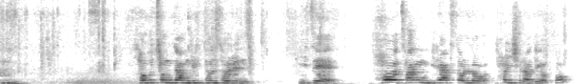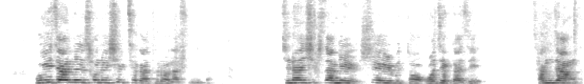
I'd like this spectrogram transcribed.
서구청장 리턴설은 이제 허장 미략설로 현실화되었고 보이지 않는 손의 실체가 드러났습니다. 지난 13일 수요일부터 어제까지 장장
